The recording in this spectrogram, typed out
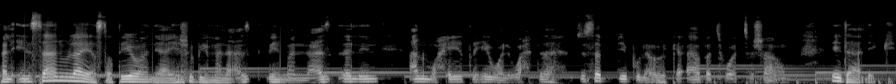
فالإنسان لا يستطيع أن يعيش بمنعزل عن محيطه والوحدة تسبب له الكآبة والتشاؤم. لذلك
